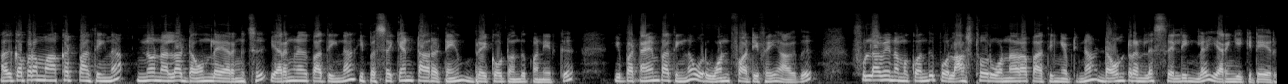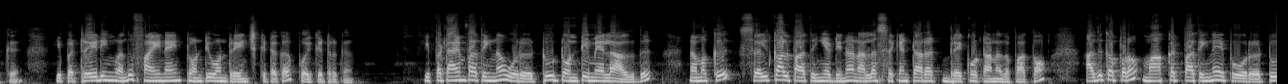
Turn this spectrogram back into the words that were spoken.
அதுக்கப்புறம் மார்க்கெட் பார்த்தீங்கன்னா இன்னும் நல்லா டவுனில் இறங்குச்சு. இறங்குனது பார்த்தீங்கன்னா இப்போ செகண்ட் டார டைம் பிரேக் அவுட் வந்து பண்ணியிருக்கு இப்போ டைம் பார்த்தீங்கன்னா ஒரு ஒன் ஃபார்ட்டி ஃபைவ் ஆகுது ஃபுல்லாகவே நமக்கு வந்து இப்போ லாஸ்ட் ஒரு ஒன் ஹவராக பார்த்தீங்க அப்படின்னா டவுன் ட்ரெண்டில் செல்லிங்கில் இறங்கிக்கிட்டே இருக்குது இப்போ ட்ரேடிங் வந்து five nine twenty one range கிட்டக்க போய்கிட்டு இருக்குது இப்போ டைம் பார்த்தீங்கன்னா ஒரு டூ டுவெண்ட்டி மேலே ஆகுது. நமக்கு செல் கால் பார்த்தீங்க அப்படின்னா நல்ல செகண்ட் டாரட் பிரேக் அவுட் ஆனதை பார்த்தோம். அதுக்கப்புறம் மார்க்கெட் பார்த்தீங்கன்னா இப்போ ஒரு டூ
